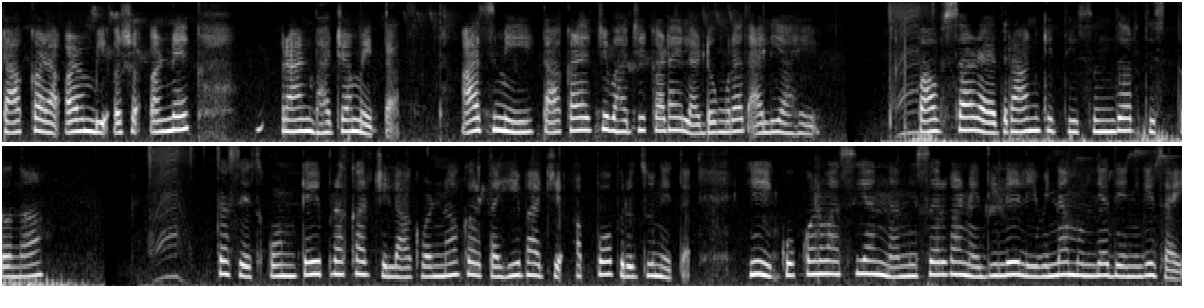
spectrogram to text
टाकळा अळंबी अशा अनेक रानभाज्या मिळतात. आज मी टाकळ्याची भाजी काढायला डोंगरात आली आहे. पावसाळ्यात रान किती सुंदर दिसतं ना? तसेच कोणत्याही प्रकारची लागवड न करता ही भाजी आपोआप रुजून येतात. ही कोकणवासियांना निसर्गाने दिलेली विनामूल्य देणगीच आहे.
